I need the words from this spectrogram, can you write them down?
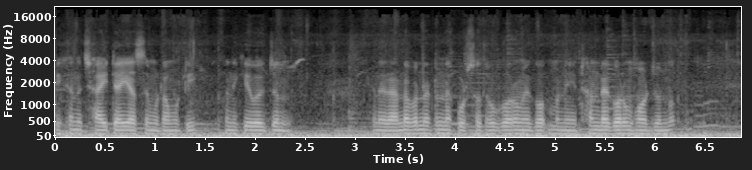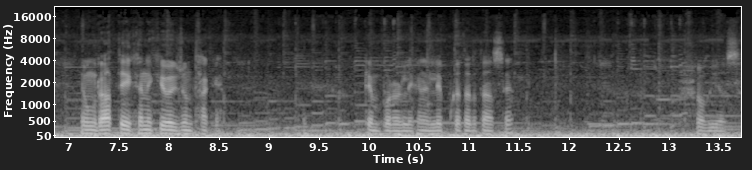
এখানে ছাইটাই আছে মোটামুটি। মানে কেউ একজন মানে রান্না বান্না টান্না করছে অথবা গরমে মানে ঠান্ডা গরম হওয়ার জন্য। এবং রাতে এখানে কেউ একজন থাকে। টেম্পোরারি এখানে লেপকাতারাতে আছে। সবই আছে।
